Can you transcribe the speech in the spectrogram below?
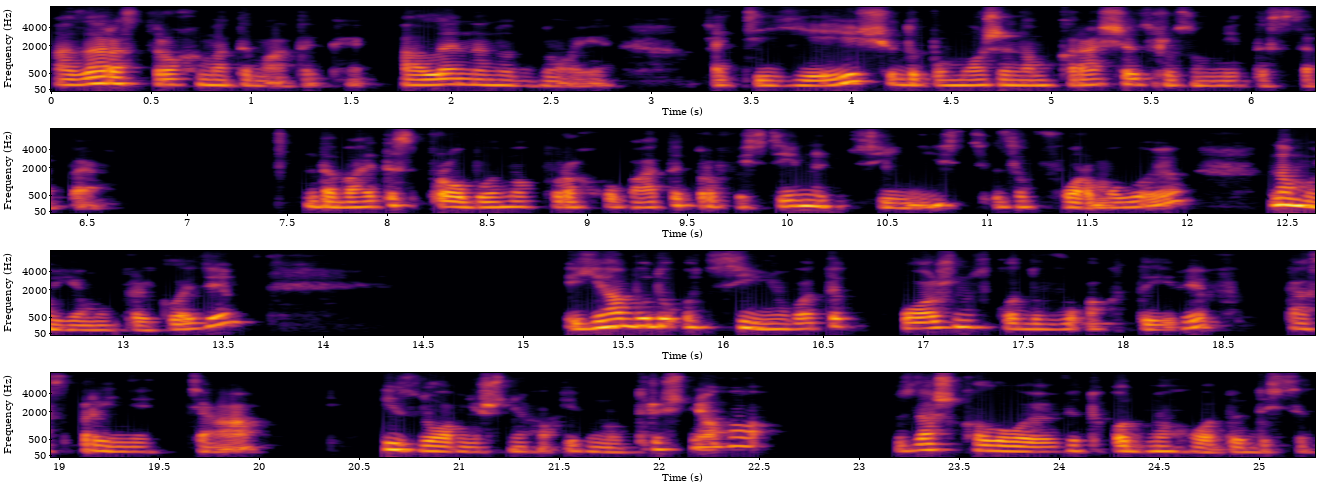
А зараз трохи математики, але не нудної, а тієї, що допоможе нам краще зрозуміти себе. Давайте спробуємо порахувати професійну цінність за формулою на моєму прикладі. Я буду оцінювати кожну складову активів та сприйняття і зовнішнього, і внутрішнього за шкалою від 1 до 10,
